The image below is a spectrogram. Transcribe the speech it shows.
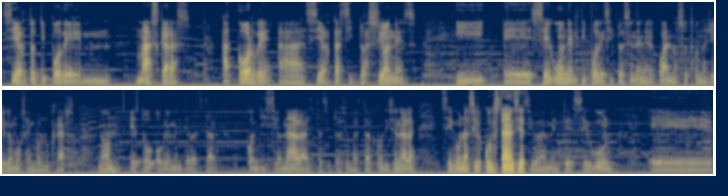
cierto tipo de mm, máscaras acorde a ciertas situaciones y eh, según el tipo de situación en el cual nosotros nos lleguemos a involucrar, ¿no? Esto obviamente va a estar condicionada, esta situación va a estar condicionada según las circunstancias y obviamente según eh,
